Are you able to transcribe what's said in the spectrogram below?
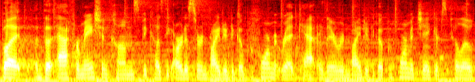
But the affirmation comes because the artists are invited to go perform at Red Cat or they're invited to go perform at Jacob's Pillow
